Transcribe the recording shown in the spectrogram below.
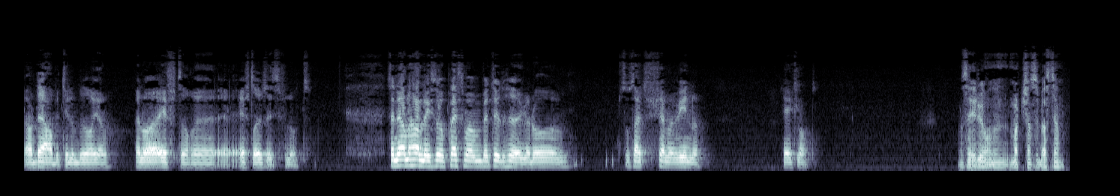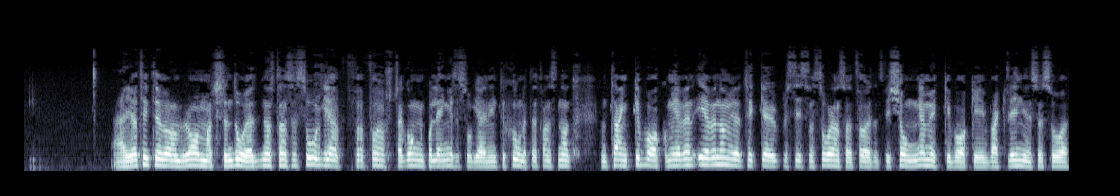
ja, derby till en början. Eller efter, eh, efter utvisning, förlåt. Sen i andra halvlek så pressar man betydligt högre då som sagt känner vi vinna. Helt klart. Vad säger du om matchen Sebastian? Jag tyckte det var en bra match ändå. Jag, någonstans så såg jag för första gången på länge så såg jag en intention, att det fanns något, en tanke bakom. Även, även om jag tycker, precis som Soran sa förut, att vi tjongar mycket bak i backlinjen så, så,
